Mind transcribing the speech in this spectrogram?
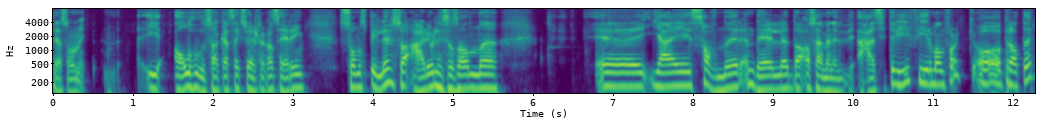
det som i all hovedsak er seksuell trakassering som spiller, så er det jo liksom sånn eh, eh, Jeg savner en del da, altså jeg mener, Her sitter vi, fire mannfolk, og prater.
